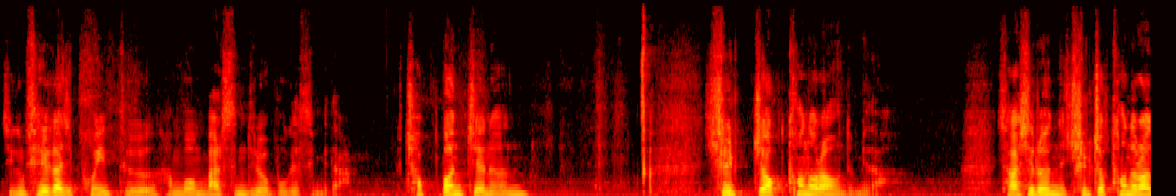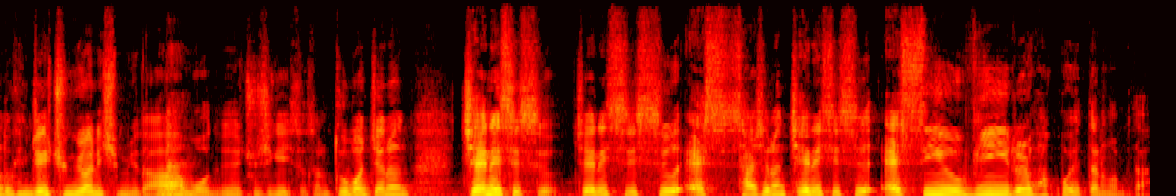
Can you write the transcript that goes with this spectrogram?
지금 세 가지 포인트 한번 말씀드려 보겠습니다. 첫 번째는 실적 턴어라운드입니다. 사실은 실적 턴어라운드 굉장히 중요한 이슈입니다. 네. 뭐 예, 주식에 있어서는 두 번째는 제네시스, 제네시스 S 사실은 제네시스 SUV를 확보했다는 겁니다.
